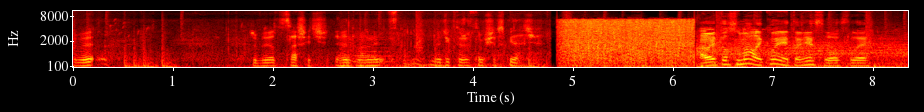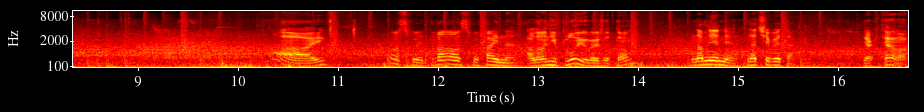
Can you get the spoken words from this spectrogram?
Żeby, żeby odstraszyć ewentualnie ludzi, którzy chcą się wspinać. Ale to sú malé kone, to nie sú osle. Aj. Osły, dwa osły, fajne. Ale oni plujú, vieš o tom? Na mnie nie, na ciebie tak. Jak ťava.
